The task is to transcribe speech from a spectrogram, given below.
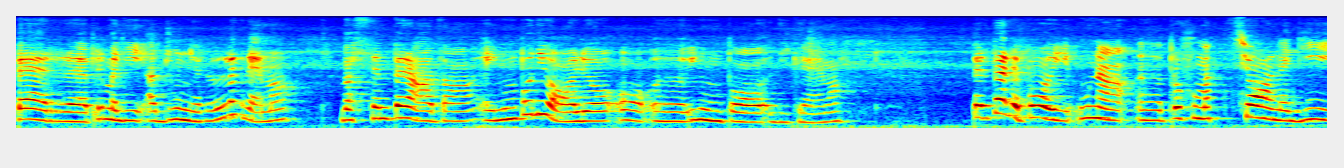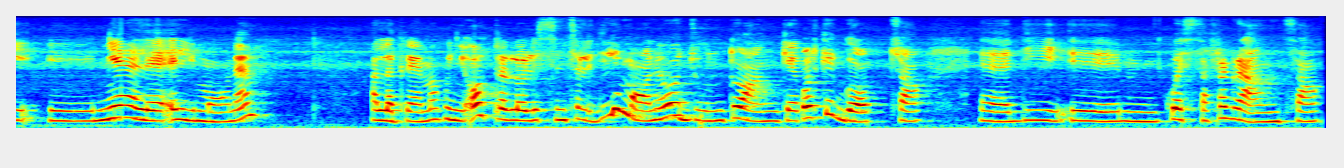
per, prima di aggiungerlo alla crema va stemperata in un po' di olio o eh, in un po' di crema. Per dare poi una eh, profumazione di eh, miele e limone alla crema, quindi oltre all'olio essenziale di limone ho aggiunto anche qualche goccia di ehm, questa fragranza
